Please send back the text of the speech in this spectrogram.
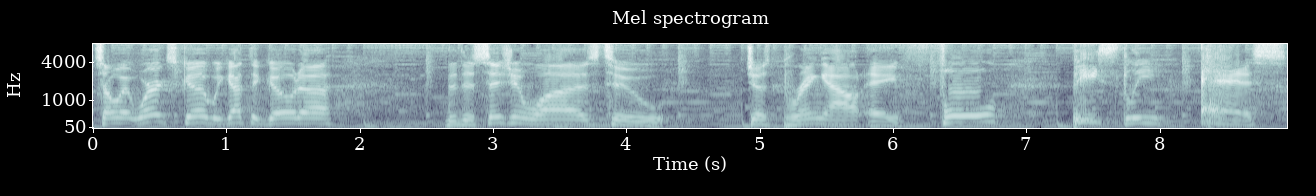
So it works good. We got the Goda. The decision was to just bring out a full beastly ass.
